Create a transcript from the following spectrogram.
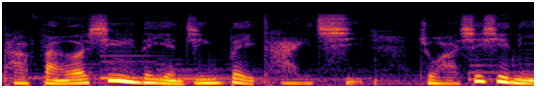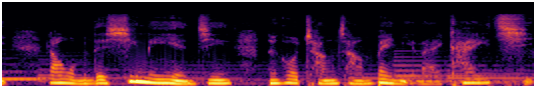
他反而心灵的眼睛被开启。主啊，谢谢你，让我们的心灵眼睛能够常常被你来开启。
